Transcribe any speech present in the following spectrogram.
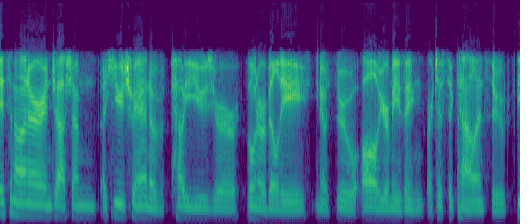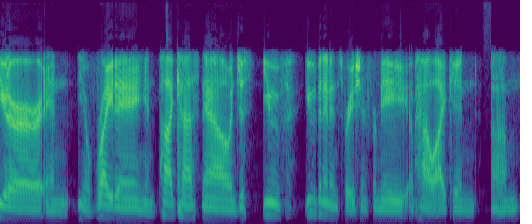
It's an honor, and Josh, I'm a huge fan of how you use your vulnerability, you know, through all of your amazing artistic talents, through theater and you know, writing and podcast now, and just you've you've been an inspiration for me of how I can um,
